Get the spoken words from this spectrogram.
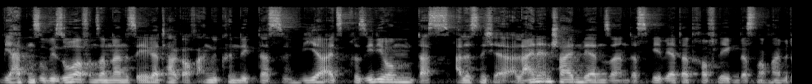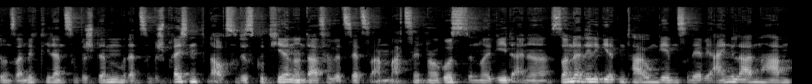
wir hatten sowieso auf unserem Landesjägertag auch angekündigt, dass wir als Präsidium das alles nicht alleine entscheiden werden, sondern dass wir Wert darauf legen, das nochmal mit unseren Mitgliedern zu bestimmen oder zu besprechen und auch zu diskutieren. Und dafür wird es jetzt am 18. August in Neuwied eine Sonderdelegiertentagung geben, zu der wir eingeladen haben.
